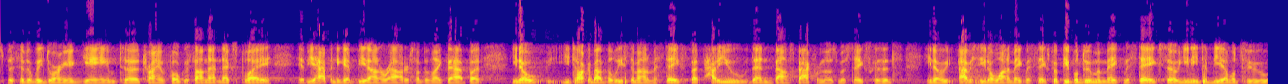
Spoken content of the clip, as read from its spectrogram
specifically during a game to try and focus on that next play if you happen to get beat on a route or something like that? But you know, you talk about the least amount of mistakes, but how do you then bounce back from those mistakes? Because it's you know, obviously you don't want to make mistakes, but people do make mistakes, so you need to be able to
